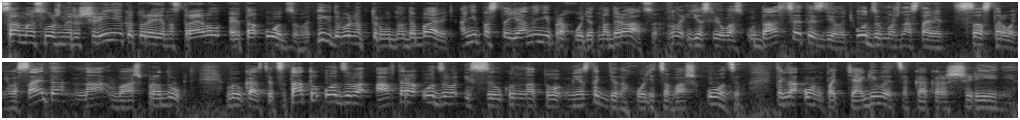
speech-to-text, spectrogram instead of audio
Самое сложное расширение, которое я настраивал, это отзывы. Их довольно трудно добавить. Они постоянно не проходят модерацию. Но если у вас удастся это сделать, отзыв можно оставить со стороннего сайта на ваш продукт. Вы указываете цитату отзыва, автора отзыва и ссылку на то место, где находится ваш отзыв. Тогда он подтягивается как расширение.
